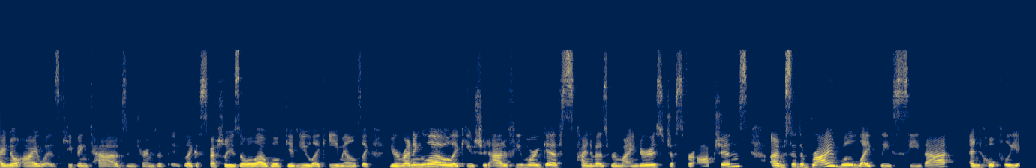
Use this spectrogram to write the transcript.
I know I was keeping tabs in terms of eh, like especially Zola will give you like emails like you're running low, like you should add a few more gifts kind of as reminders just for options. Um, so the bride will likely see that and hopefully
